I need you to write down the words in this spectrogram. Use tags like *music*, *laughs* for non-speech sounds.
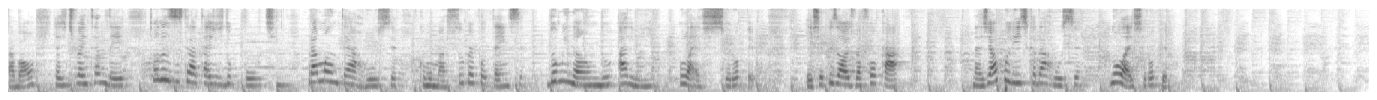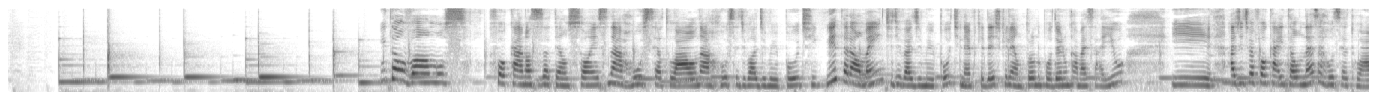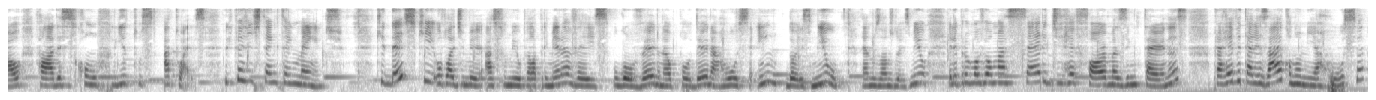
tá bom? E a gente vai entender todas as estratégias do Putin para manter a Rússia como uma superpotência dominando ali o leste europeu. Este episódio vai focar na geopolítica da Rússia no leste europeu. Então vamos focar nossas atenções na Rússia atual, na Rússia de Vladimir Putin, literalmente de Vladimir Putin, né? Porque desde que ele entrou no poder nunca mais saiu. E a gente vai focar então nessa Rússia atual, falar desses conflitos atuais. O que, a gente tem que ter em mente? Que desde que o Vladimir assumiu pela primeira vez o governo, né, o poder na Rússia em 2000, né, nos anos 2000, ele promoveu uma série de reformas internas para revitalizar a economia russa,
